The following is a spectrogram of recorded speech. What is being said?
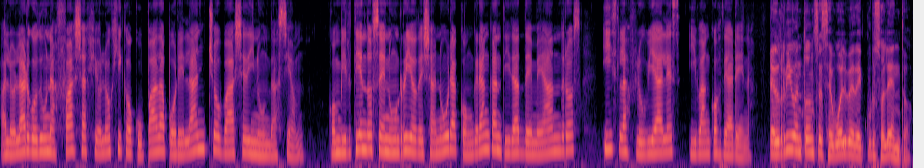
a lo largo de una falla geológica ocupada por el ancho valle de inundación, convirtiéndose en un río de llanura con gran cantidad de meandros, islas fluviales y bancos de arena. El río entonces se vuelve de curso lento,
